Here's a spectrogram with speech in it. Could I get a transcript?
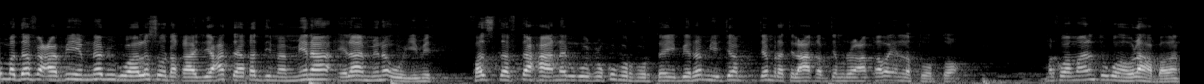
uma dafaca bihim nebigu waa la soo dhaqaajiyey xataa qadima mina ilaa mina uu yimid fastaftaxa nebigu wuxuu ku furfurtay biramyi jamrati alcaqab jamrulcaqaba in la tuurto marka waa maalinta ugu howlaha badan.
